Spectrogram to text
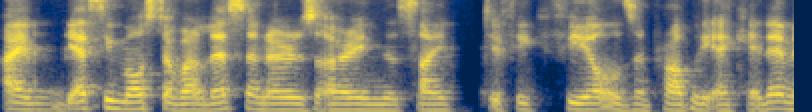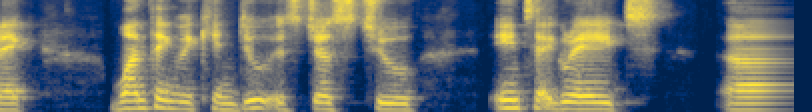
I'm guessing most of our listeners are in the scientific fields and probably academic, one thing we can do is just to integrate uh,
